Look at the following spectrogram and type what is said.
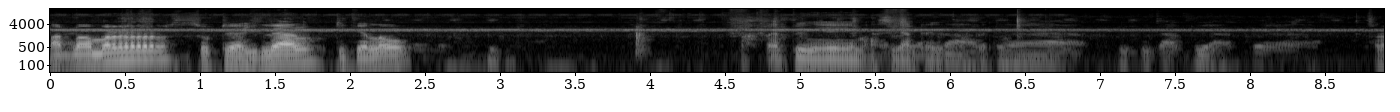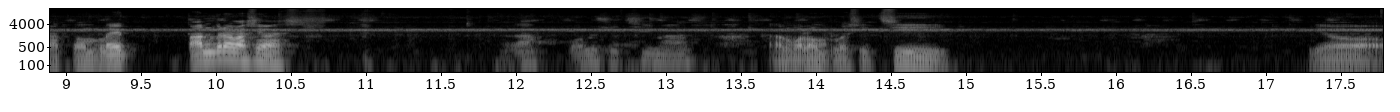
Plat nomor sudah hilang di kelo. Wah, tapi ini masih ada itu. Ada. Ada. Surat komplit. Tahun berapa sih, Mas? Lah, Mas. Tahun 81. Yo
